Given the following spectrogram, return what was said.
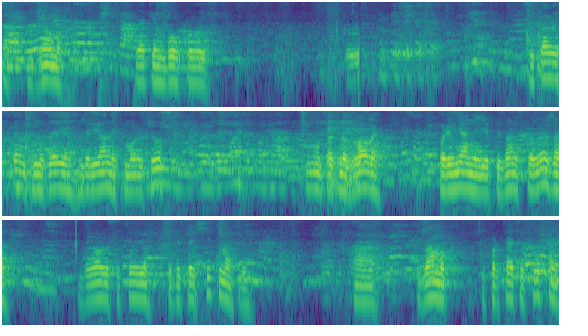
але хвилини замок. досить цікаво. як він був колись. Цікавий стенд в музеї дерев'яний хмарочос. Чому так назвали? Порівняння є Пізанська вежа, була висотою 56 метрів, а замок чи фортеця Пустань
